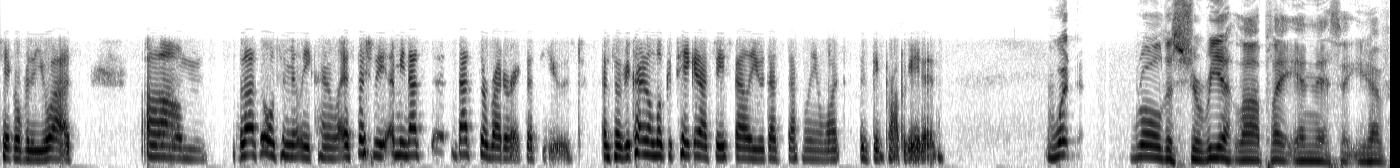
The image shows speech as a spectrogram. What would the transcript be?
take over the U.S. Um, but that's ultimately kind of like, especially, I mean, that's that's the rhetoric that's used. And so if you kind of look at take it at face value, that's definitely what is being propagated. What role does Sharia law play in this? You have,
